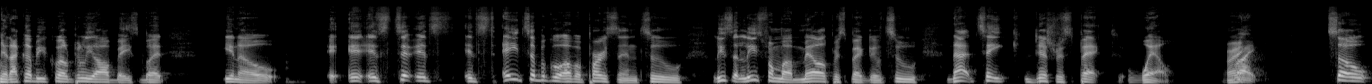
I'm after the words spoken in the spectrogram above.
and I could be completely off base but you know it, it's it's it's atypical of a person to at least at least from a male perspective to not take disrespect well right, right. So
